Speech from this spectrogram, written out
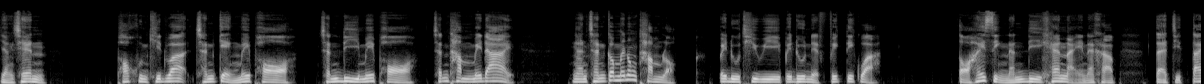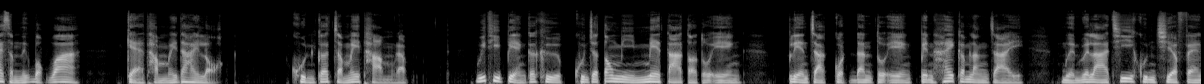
อย่างเช่น เพราะคุณคิดว่าฉันเก่งไม่พอ ฉันดีไม่พอ ฉันทำไม่ได้งั้นฉันก็ไม่ต้องทำหรอก ไปดูทีวีไปดู Netflix ดีกว่า ต่อให้สิ่งนั้นดีแค่ไหนนะครับ แต่จิตใต้สำนึกบอกว่า แกทำไม่ได้หรอก คุณก็จะไม่ทำครับ วิธีเปลี่ยนก็คือคุณจะต้องมีเมตตาต่อตัวเอง เปลี่ยนจากกดดันตัวเองเป็นให้กำลังใจ เหมือนเวลาที่คุณเชียร์แฟน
